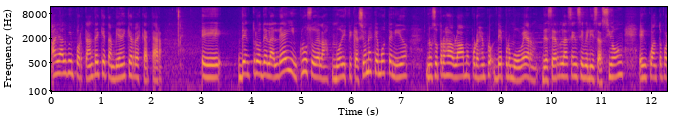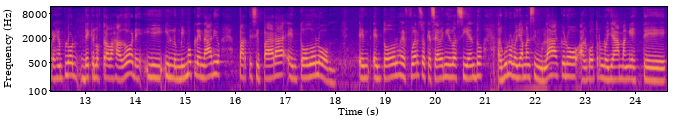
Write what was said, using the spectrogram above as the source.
Hay algo importante que también hay que rescatar. Eh, dentro de la ley, incluso de las modificaciones que hemos tenido, nosotros hablábamos, por ejemplo, de promover, de hacer la sensibilización en cuanto, por ejemplo, de que los trabajadores y, y el mismo plenario participara en todo lo en, todos los esfuerzos que se ha venido haciendo. Algunos lo llaman simulacro, otros lo llaman este,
